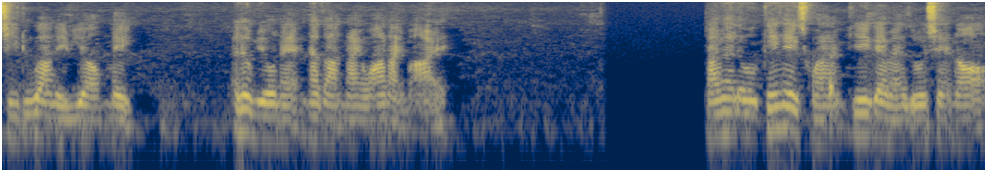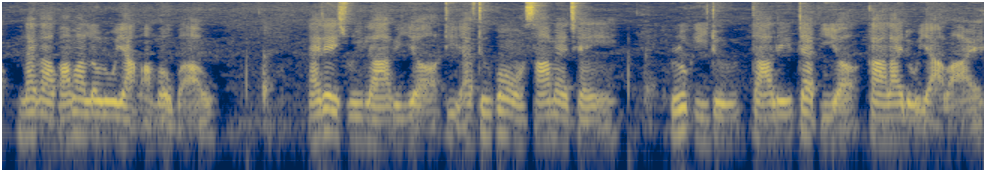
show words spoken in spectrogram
G2 ကနေပြီးတော့မိတ်အဲ့လိုမျိုးနဲ့အနောက်ကနိုင်ဝါနိုင်ပါတယ် ဒါမဲ့လို့ကင်းကိတ်ဆွမ်းပြေးခဲ့မယ်ဆိုရှင်တော့နက်ကဘာမှလုပ်လို့ရမှာမဟုတ်ပါဘူး night days ရီလာပြီးတော့ဒီ F2 ပုံကိုစားမဲ့ချိန် rookie 2 ဒါလေးတက်ပြီးတော့ကာလိုက်လို့ရပါတယ်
